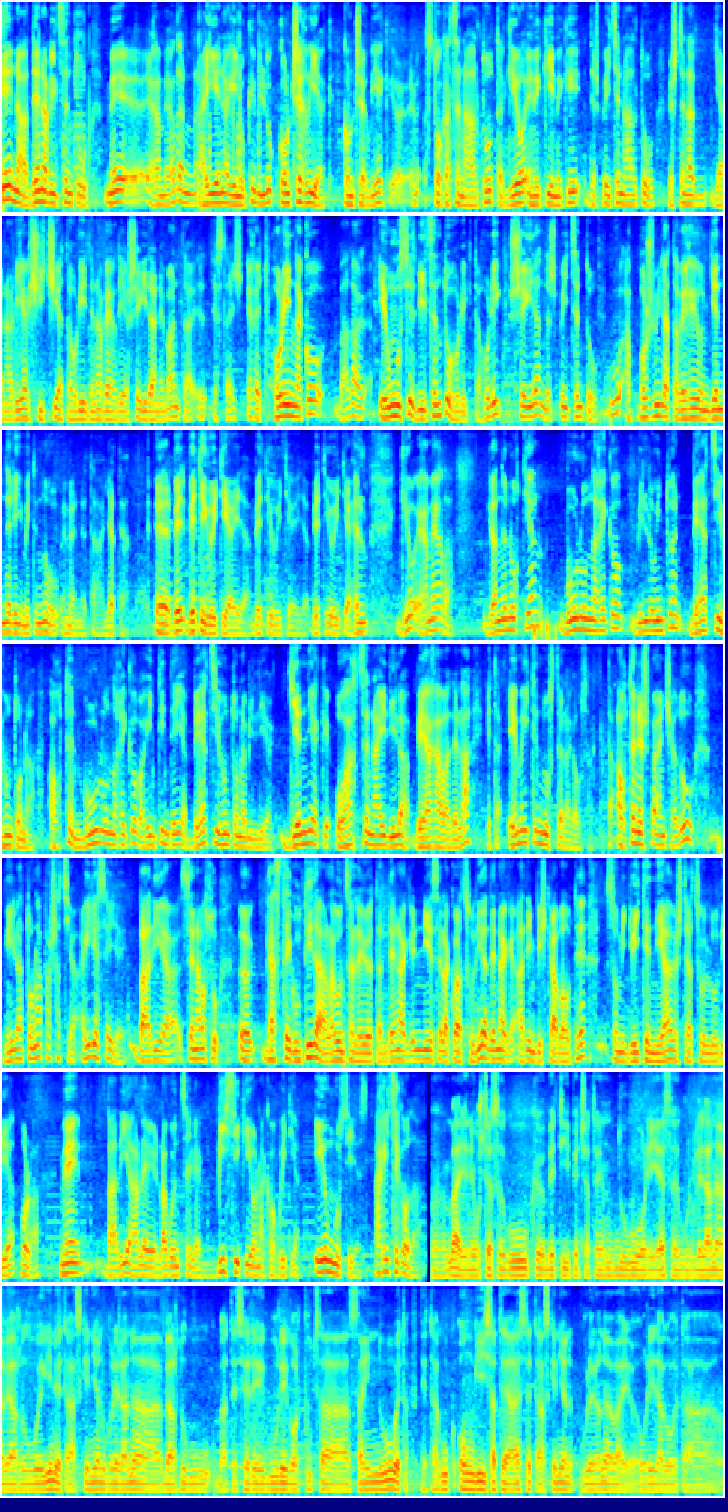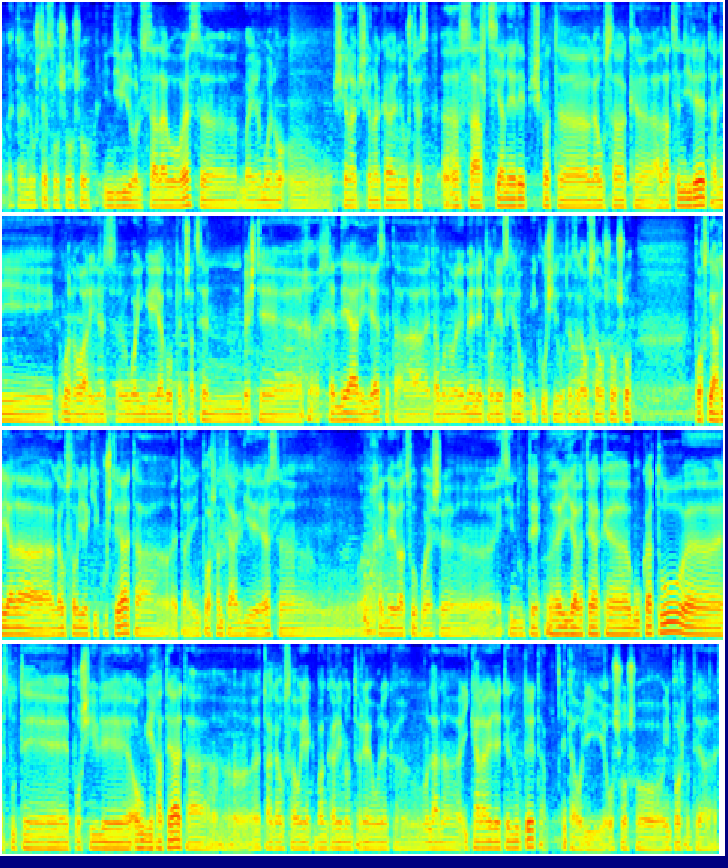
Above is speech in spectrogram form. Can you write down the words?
dena, dena biltzen du, me egan behar da, haien aginuke bildu kontserbiak, kontserbiak eh, stokatzen ahaltu, eta gio emeki emeki despeitzen ahaltu, bestena janariak, sitxia eta hori dena behar dira segidan eman, eta ez da erret. Hori nako, bada, egun guziez biltzen du horik, eta horik segidan despeitzen du. Gu, bos mila eta berri hon jenderi emiten du hemen, eta jatean. E, beti goitia da, beti goitia da, beti goitia. Hel, gio, erramer da, joan den urtean, buhulunareko bildu gintuen behatzi juntona. Aurten, buhulunareko bagintin deia behatzi juntona bildiak. Jendiak ohartzen nahi dila beharra badela, eta emaiten duztela gauzak. Ta aurten espaantxa du, mila tona pasatzea, aire zeire. Badia, zen hau zu, e, gazte guti da laguntza lehioetan, denak niezelako atzu dia, denak adin pixka baute, zomi joiten dia, beste atzu dia, hola. Me badia ale laguntzaileak biziki honak horbitia, egun guziez, agitzeko da. Ba, jene ustez guk beti pentsatzen dugu hori ez, gure lana behar dugu egin, eta azkenean gure lana behar dugu batez ere gure gorputza zaindu, eta eta guk ongi izatea ez, eta azkenean gure lana bai hori dago, eta eta jene ustez oso oso individualiza dago ez, baina bueno, pixkana pixkanaka jene ustez, zahartzian ere pixkot gauzak aldatzen dire, eta ni, bueno, hari guain gehiago pentsatzen beste jendeari, ez? Eta eta bueno, hemen etorri ezkero ikusi dut, ez gauza oso oso pozgarria da gauza horiek ikustea eta eta importanteak dire, ez? Jende batzuk pues ezin dute irabeteak bukatu, ez dute posible ongi jatea eta eta gauza horiek bankari mantere horrek lana ikara egiten dute eta eta hori oso oso importantea da, ez?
